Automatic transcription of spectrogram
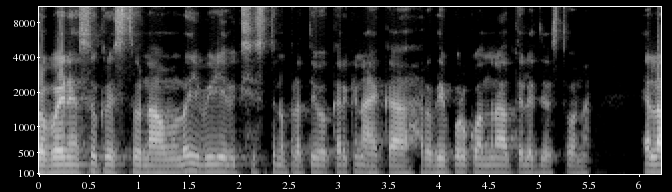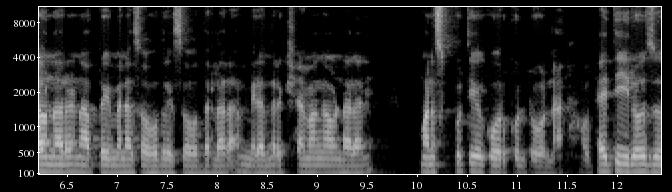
ప్రభు యేసుక్రీస్తు నామంలో ఈ వీడియో వీక్షిస్తున్న ప్రతి ఒక్కరికి నా యొక్క హృదయపూర్వక వందనాలు తెలియజేస్తూ ఉన్నాను ఎలా ఉన్నారు నా ప్రియమైన సహోదరి సహోదరులారా? మీరందరూ క్షేమంగా ఉండాలని మనస్ఫూర్తిగా కోరుకుంటూ ఉన్నాను. అయితే ఈరోజు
